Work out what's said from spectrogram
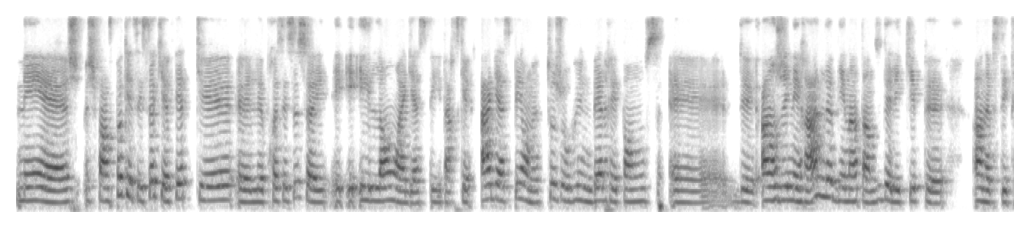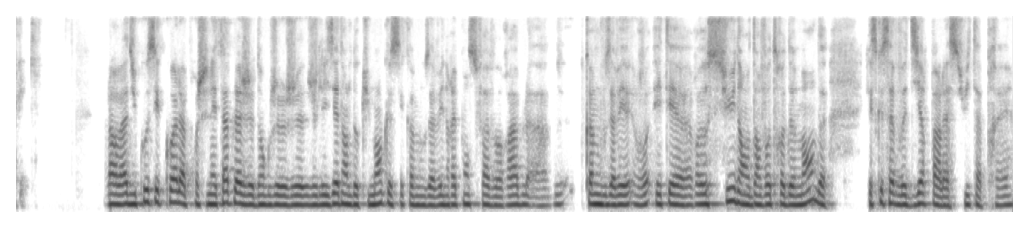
mais euh, je, je pense pas que c'est ça qui a fait que euh, le processus est, long à Gaspé, parce que à Gaspé, on a toujours eu une belle réponse de, en général, bien entendu, de l'équipe en obstétrique. Alors là, du coup, c'est quoi la prochaine étape? Là, je, donc, je, lisais dans le document que c'est comme vous avez une réponse favorable, à, comme vous avez été reçu dans, dans votre demande. Qu'est-ce que ça veut dire par la suite après?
